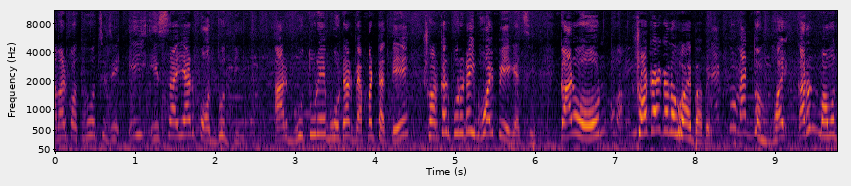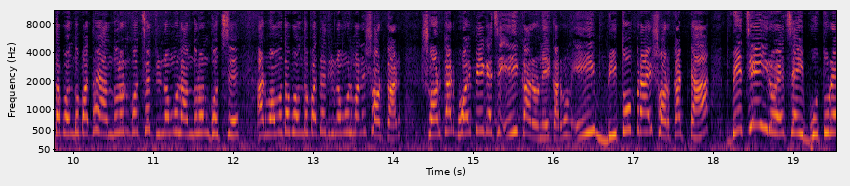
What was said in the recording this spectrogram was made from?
আমার কথা হচ্ছে যে এই এসআইআর পদ্ধতি আর ভুতুরে ভোটার ব্যাপারটাতে সরকার পুরোটাই ভয় পেয়ে গেছে। কারণ সরকার কেন ভয় পাবে? একদম একদম ভয়। কারণ মমতা বন্দ্যোপাধ্যায় আন্দোলন করছে তৃণমূল আন্দোলন করছে আর মমতা বন্দ্যোপাধ্যায় তৃণমূল মানে সরকার। সরকার ভয় পেয়ে গেছে এই কারণে কারণ এই মৃতপ্রায় সরকারটা বেঁচেই রয়েছে এই ভুতুরে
